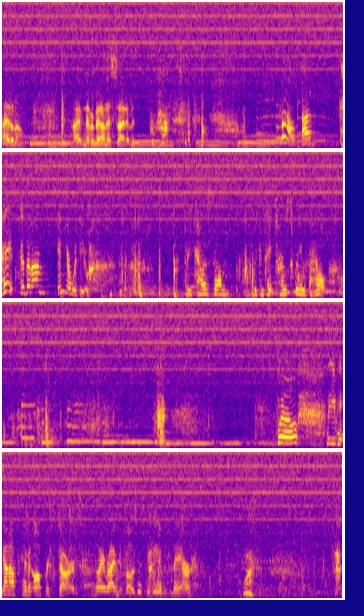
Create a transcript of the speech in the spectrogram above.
I don't know. I've never been on this side of it. Uh-huh. Well, uh, hey, it's good that I'm in here with you. because, um, we can take turns screaming for help. Well, the evening got off to kind of an awkward start. When I arrived at Bo's, Miss Medina was there. What? That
